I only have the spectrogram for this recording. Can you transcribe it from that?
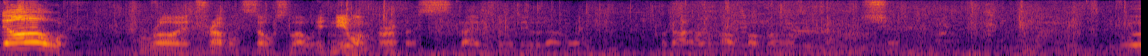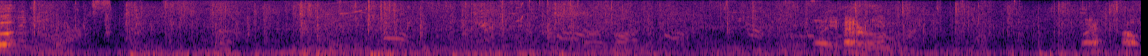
no! Bro, it traveled so slow. It knew on purpose that it was gonna do that way. Or that, oh, oh fuck, wrong one. Shit. Whoa. Yeah, you better run. Where? Oh.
